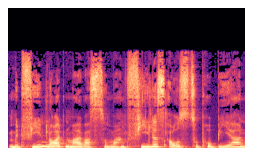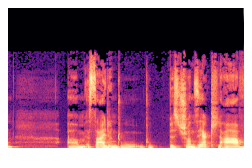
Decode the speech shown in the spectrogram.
mit vielen Leuten mal was zu machen, vieles auszuprobieren. Ähm, es sei denn, du, du bist schon sehr klar,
